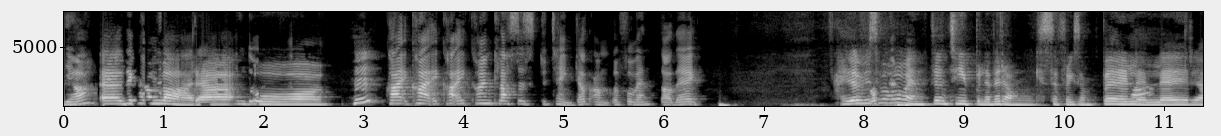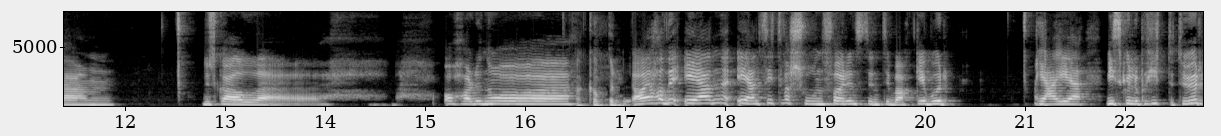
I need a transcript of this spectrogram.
ja. Uh, det kan være å Hva, hva, hva, hva er en klassisk du tenker at andre forventer av deg? Hvis man forventer en type leveranse, f.eks., eksempel eller um, du skal uh, Å, har du noe Ja, jeg hadde en, en situasjon for en stund tilbake hvor jeg, eh, Vi skulle på hyttetur,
